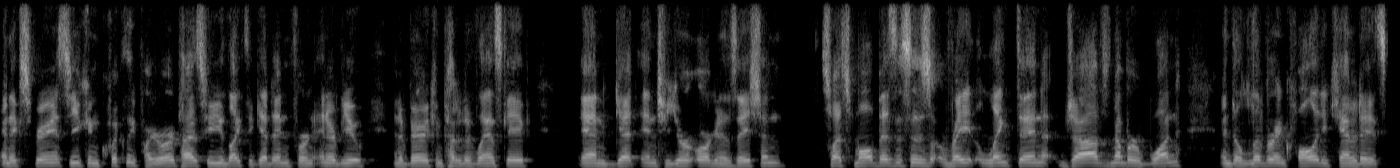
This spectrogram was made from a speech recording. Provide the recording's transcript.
and experience so you can quickly prioritize who you'd like to get in for an interview in a very competitive landscape and get into your organization. So, why small businesses rate LinkedIn jobs number one in delivering quality candidates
